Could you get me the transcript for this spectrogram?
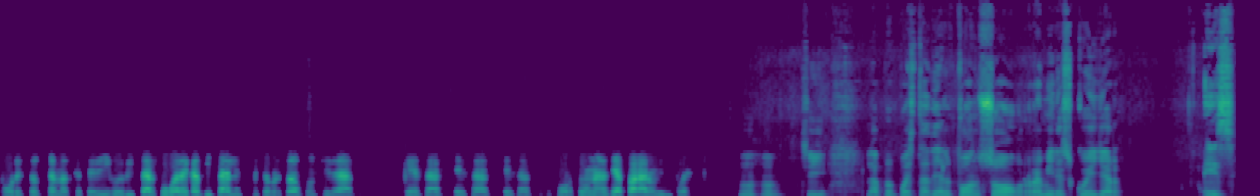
por estos temas que te digo, evitar fuga de capitales y sobre todo considerar que esas esas esas fortunas ya pagaron impuestos. sí, la propuesta de Alfonso Ramírez Cuellar es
